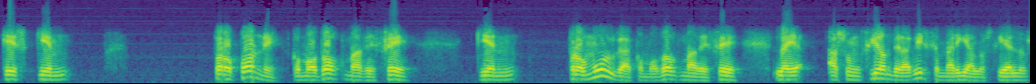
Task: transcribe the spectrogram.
que es quien propone como dogma de fe, quien promulga como dogma de fe la asunción de la Virgen María a los cielos,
